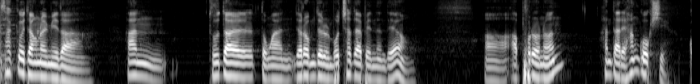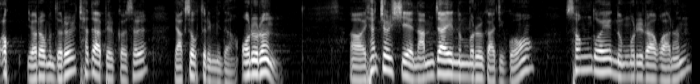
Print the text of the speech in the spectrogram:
안녕하세요. 노래하는 사교 장로입니다. 한 두 달 동안 여러분들을 못 찾아뵀는데요. 어, 앞으로는 한 달에 한 곡씩 꼭 여러분들을 찾아뵐 것을 약속드립니다. 오늘은 어, 현철 씨의 남자의 눈물을 가지고 성도의 눈물이라고 하는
